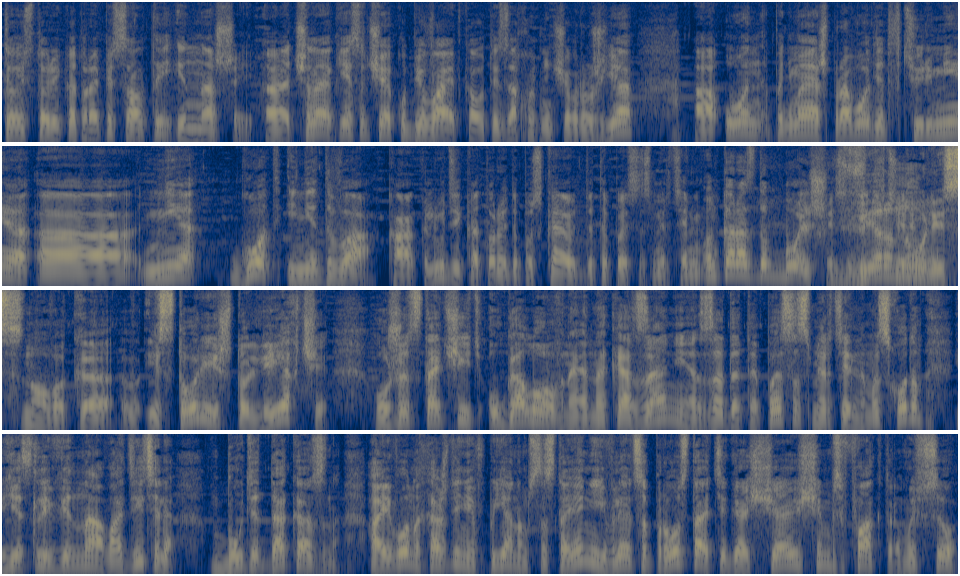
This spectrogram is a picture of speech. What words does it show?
той историей, которую описал ты, и нашей? Э, Человек, если человек убивает кого-то из охотничьего ружья, а, он, понимаешь, проводит в тюрьме а, не год и не два, как люди, которые допускают ДТП со смертельным. Он гораздо больше сидит в тюрьме. Вернулись снова к э, истории, что легче ужесточить уголовное наказание за ДТП со смертельным исходом, если вина водителя будет доказана. А его нахождение в пьяном состоянии является просто отягощающим фактором. И все.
